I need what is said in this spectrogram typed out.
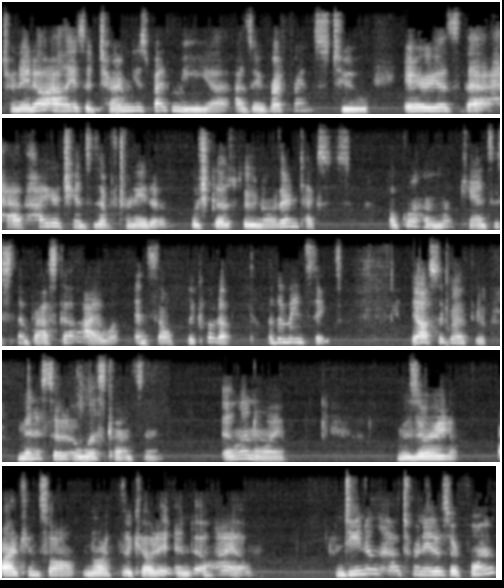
Tornado alley is a term used by the media as a reference to areas that have higher chances of tornado, which goes through northern Texas, Oklahoma, Kansas, Nebraska, Iowa, and South Dakota are the main states. They also go through Minnesota, Wisconsin, Illinois, Missouri, Arkansas, North Dakota, and Ohio. Do you know how tornadoes are formed?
